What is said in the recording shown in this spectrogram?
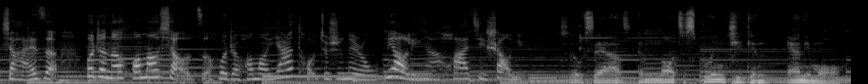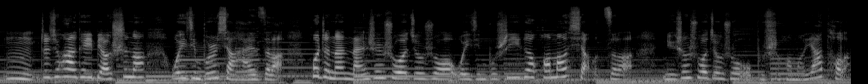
小孩子，或者呢黄毛小子，或者黄毛丫头，就是那种妙龄啊花季少女。So sad, I'm not a spring chicken anymore。嗯，这句话可以表示呢，我已经不是小孩子了，或者呢，男生说就是说我已经不是一个黄毛小子了，女生说就是说我不是黄毛丫头了。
